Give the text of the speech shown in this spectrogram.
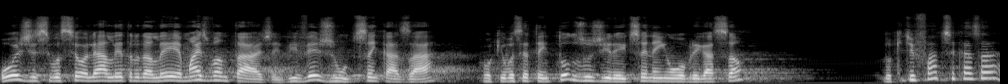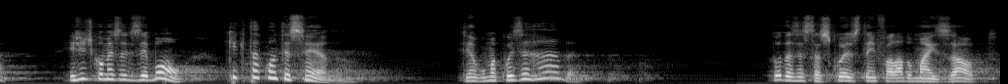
Hoje, se você olhar a letra da lei, é mais vantagem viver junto sem casar, porque você tem todos os direitos sem nenhuma obrigação, do que de fato se casar. E a gente começa a dizer: bom, o que está acontecendo? Tem alguma coisa errada. Todas essas coisas têm falado mais alto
